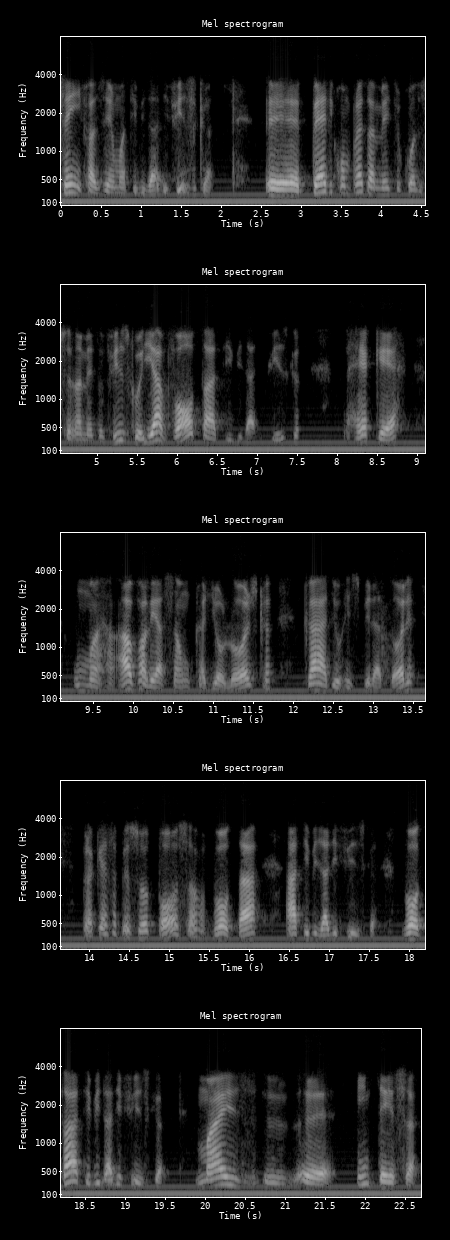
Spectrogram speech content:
sem fazer uma atividade física, é, perde completamente o condicionamento físico e a volta à atividade física requer uma avaliação cardiológica, cardiorrespiratória, para que essa pessoa possa voltar à atividade física. Voltar à atividade física mais é, intensa,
